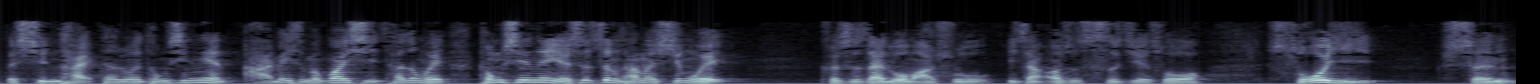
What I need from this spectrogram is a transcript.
的心态，他认为同性恋啊没什么关系，他认为同性恋也是正常的行为。可是，在罗马书一章二十四节说，所以神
